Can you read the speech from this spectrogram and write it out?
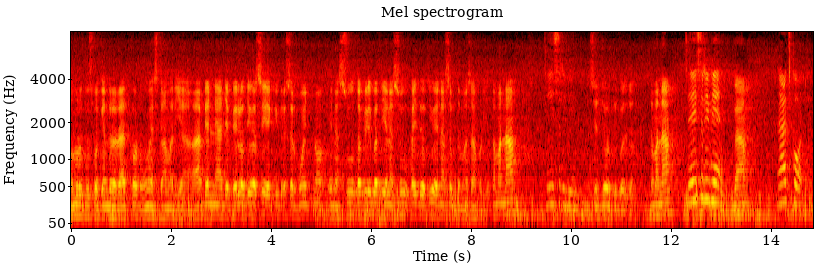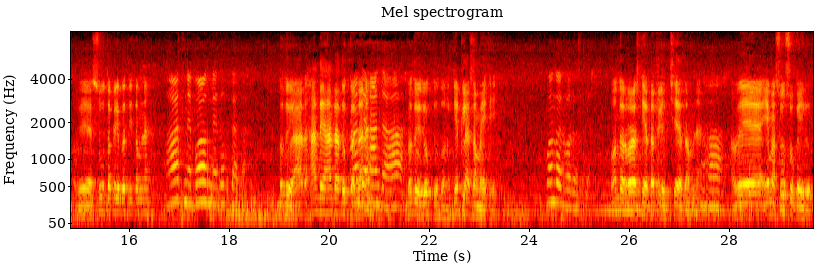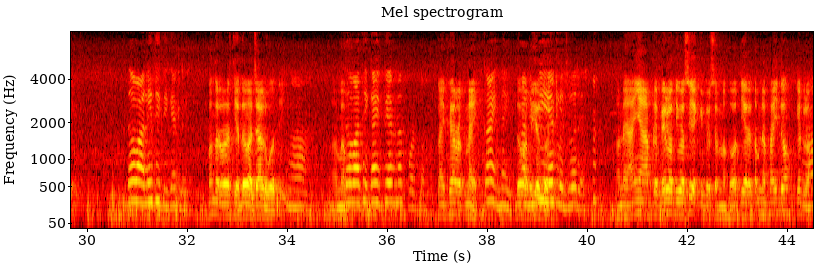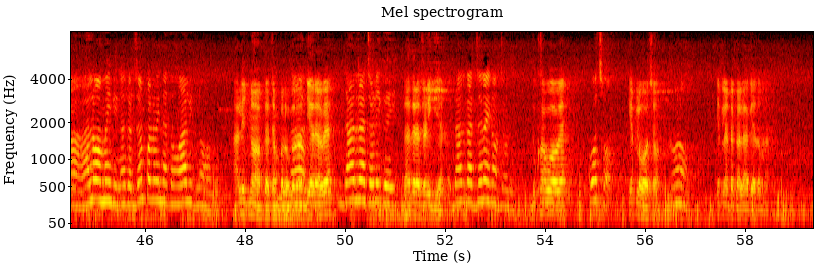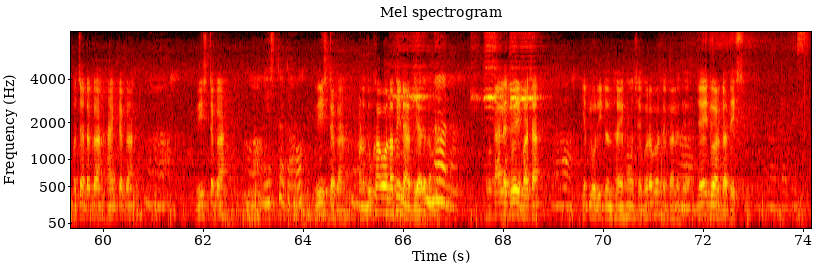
અમૃત પુષ્પ કેન્દ્ર રાજકોટ ઉમેશ કામરિયા. આ બેનને આજે પહેલો દિવસ છે એક્યુપ્રેશર પોઈન્ટનો. એને શું તકલીફ હતી અને શું ફાયદો થયો એના શબ્દમાં સાંભળીએ. તમારું નામ? જયશ્રીબેન છે જોરથી બોલજો. તમારું નામ? જયશ્રીબેન ગામ? રાજકોટ. હવે શું તકલીફ હતી તમને? હાથ ને પગ ને દુખતા હતા. બધું હાથ હાથે હાંધા દુખતા હતા હાંધે ને બધું દુખતું હતું ને કેટલા સમયથી? પંદર વર્ષ થયા. પંદર વર્ષથી આ તકલીફ છે તમને? હા. હવે એમાં શું શું કર્યું હતું? દવા લીધી હતી કેટલી? પંદર વર્ષથી આ દવા ચાલુ હતી. હા. દવાથી કાંઈ ફેર નથી પડતો. કાંઈ ફેરક નહીં. કાંઈ નહીં. દવા પીએ એટલું જ વરે. અને અહીંયા આપણે પહેલો દિવસ છે એક્યુપ્રેશરનો તો અત્યારે તમને ફાયદો કેટલો? હા હાલવા માંડી નગર ચંપલ વિના તો હું હાલી જ ન શકું. હાલી જ ન હકતા ચંપલ વગર. અત્યારે હવે? દાદરા ચડી ગઈ. દાદરા ચડી ગયા. દાદરા જરાય ન ચડું. દુખાવો હવે? ઓછો. કેટલો ઓછો? ઘણો. કેટલા ટકા લાગે તમને? પચાસ ટકા સાઠ ટકા? વીસ ટકા? વીસ ટકા વીસ ટકા. પણ દુખાવો નથી ને અત્યારે ના ના. હવે કાલે જોઈએ પાછા. કેટલું રિટર્ન થાય શું છે? બરાબર છે? કાલે જોઈએ. જય દ્વારકાધીશ.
